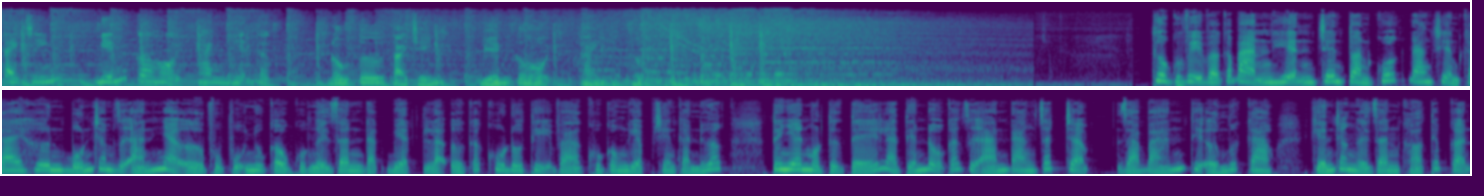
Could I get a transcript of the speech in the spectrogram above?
tài chính biến cơ hội thành hiện thực. Đầu tư tài chính biến cơ hội thành hiện thực. Thưa quý vị và các bạn, hiện trên toàn quốc đang triển khai hơn 400 dự án nhà ở phục vụ nhu cầu của người dân, đặc biệt là ở các khu đô thị và khu công nghiệp trên cả nước. Tuy nhiên, một thực tế là tiến độ các dự án đang rất chậm, giá bán thì ở mức cao, khiến cho người dân khó tiếp cận.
